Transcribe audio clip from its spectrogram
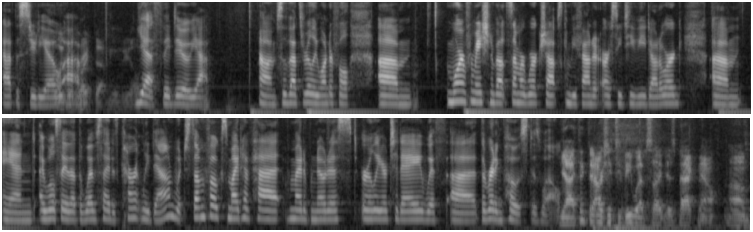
at the studio. um, write that movie. Yes, they do. Yeah. Um, so that's really wonderful. Um, more information about summer workshops can be found at rctv.org. Um, and I will say that the website is currently down, which some folks might have had might have noticed earlier today with uh, the Reading Post as well. Yeah, I think the RCTV website is back now. Um,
